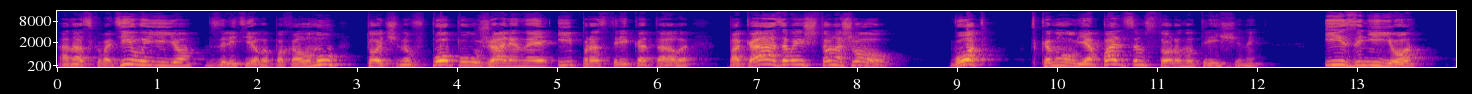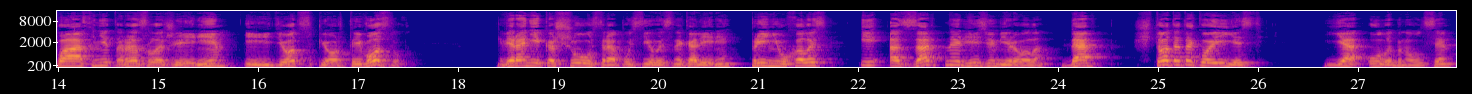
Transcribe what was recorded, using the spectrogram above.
Она схватила ее, взлетела по холму, точно в попу ужаленная, и прострекотала. «Показывай, что нашел!» «Вот!» – ткнул я пальцем в сторону трещины. Из нее пахнет разложением и идет спертый воздух. Вероника шустро опустилась на колени, принюхалась и азартно резюмировала. «Да, что-то такое есть». Я улыбнулся,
